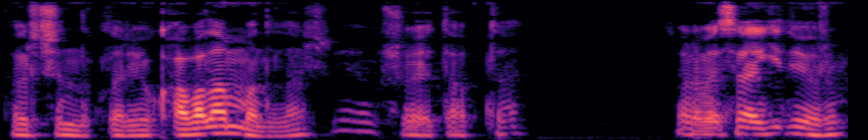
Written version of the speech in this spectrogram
hırçınlıkları yok. Havalanmadılar şu etapta. Sonra mesela gidiyorum.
